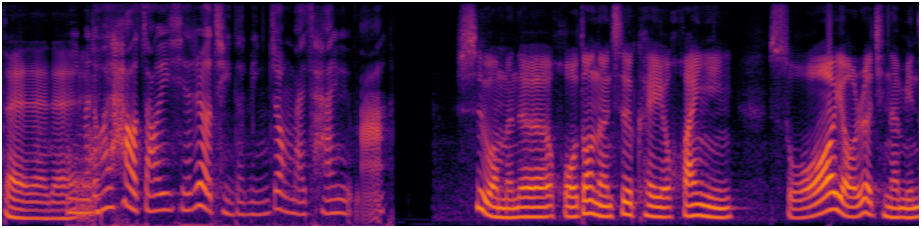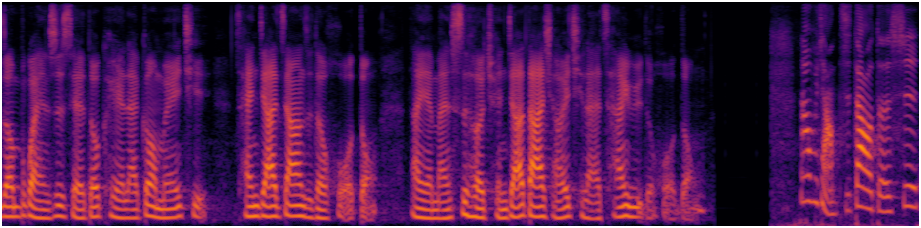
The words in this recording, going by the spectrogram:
对对对，你们都会号召一些热情的民众来参与吗？是我们的活动呢，是可以欢迎所有热情的民众，不管你是谁，都可以来跟我们一起参加这样子的活动。那也蛮适合全家大小一起来参与的活动。那我想知道的是，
